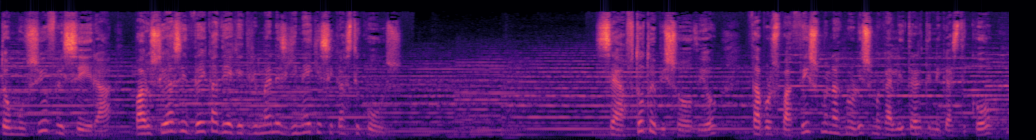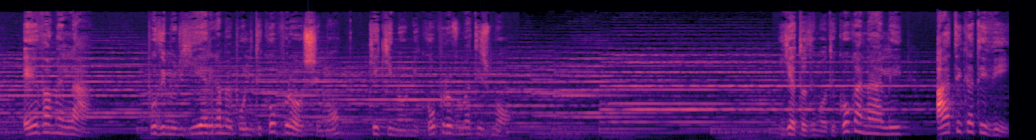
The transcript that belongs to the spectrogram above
Το Μουσείο Φρυσίρα παρουσιάζει 10 διακεκριμένες γυναίκες οικαστικούς. Σε αυτό το επεισόδιο θα προσπαθήσουμε να γνωρίσουμε καλύτερα την οικαστικό Εύα Μελά, που δημιουργεί έργα με πολιτικό πρόσημο και κοινωνικό προβληματισμό. Για το δημοτικό κανάλι Attica TV.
